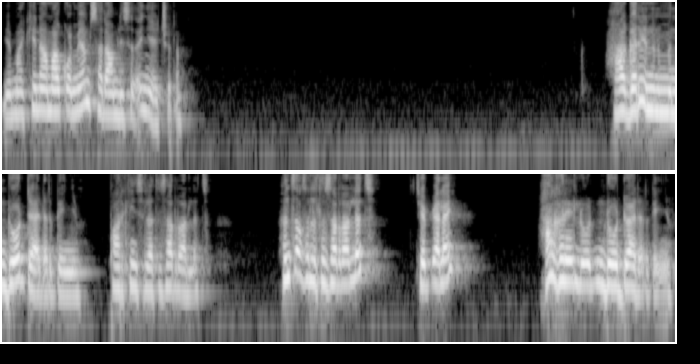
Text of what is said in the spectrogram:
የመኪና ማቆሚያም ሰላም ሊሰጠኝ አይችልም። ሀገሬንም እንደወድ አያደርገኝም። parking ስለተሰራለት ህንፃ ስለተሰራለት ኢትዮጵያ ላይ ሀገሬን እንደወደው አያደርገኝም።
